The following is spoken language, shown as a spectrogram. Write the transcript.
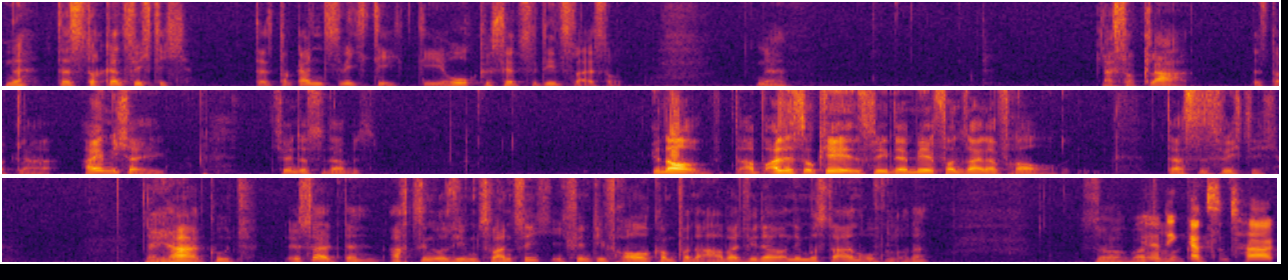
Ne? Das ist doch ganz wichtig. Das ist doch ganz wichtig, die hochgeschätzte Dienstleistung. Ne? Das ist doch klar. Das ist doch klar. Hi Michael. Schön, dass du da bist. Genau, ob alles okay ist wegen der Mail von seiner Frau. Das ist wichtig. Naja, gut. Ist halt, ne? 18.27 Uhr. Ich finde, die Frau kommt von der Arbeit wieder und die muss da anrufen, oder? So, warte Ja, mal. den kurz. ganzen Tag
